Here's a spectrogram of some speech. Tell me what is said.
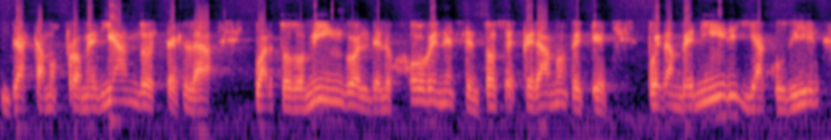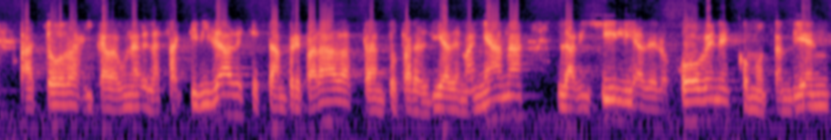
ya estamos promediando, esta es la cuarto domingo, el de los jóvenes, entonces esperamos de que puedan venir y acudir a todas y cada una de las actividades que están preparadas, tanto para el día de mañana, la vigilia de los jóvenes, como también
